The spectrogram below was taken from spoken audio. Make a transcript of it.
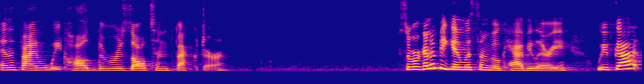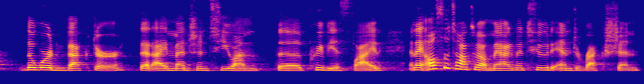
and find what we call the resultant vector. So we're going to begin with some vocabulary. We've got the word vector that I mentioned to you on the previous slide, and I also talked about magnitude and direction.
